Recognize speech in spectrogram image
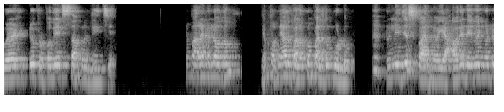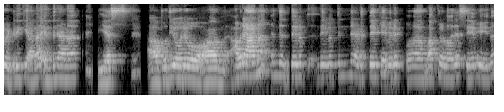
world to propagate some religion ഞാൻ പറയണ്ടല്ലോ ഒന്നും. ഞാൻ പറഞ്ഞാൽ അത് പലർക്കും പലതും കൊള്ളും. റിലീജിയസ് പാരനോയ അവരെ ദൈവം ഇങ്ങോട്ട് വിട്ടിരിക്കുകയാണ്. എന്തിനാണ്? യെസ് പുതിയൊരു ഓരോ അവരാണ് എന്ത് ദൈവ ദൈവത്തിന്റെ അടുത്തേക്ക് ഇവരെ ബാക്കിയുള്ളവരെ സേവ് ചെയ്ത്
